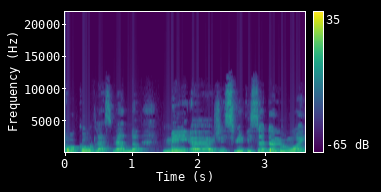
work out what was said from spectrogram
au cours de la semaine. Mais j'ai suivi ça de loin.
